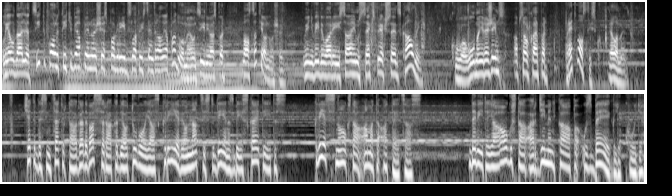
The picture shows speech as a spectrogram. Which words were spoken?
Liela daļa citu politiķu bija apvienojušies pagrīdes Latvijas centrālajā padomē un cīnījās par valsts atjaunošanu. Viņu vidū arī saimnes ekspriekšsēdis Kalniņš, ko Ulmaņa režīms apsaukāja par pretvalstisku elementu. 44. gada vasarā, kad jau tuvojās krievi un nacistu dienas bija skaitītas, kviesis no augstā amata atteicās. 9. augustā ar ģimeni kāpa uz bēgļu kuģa.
